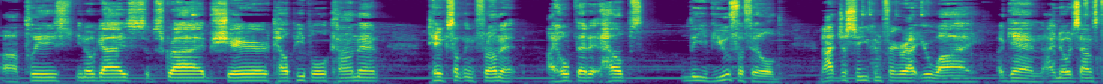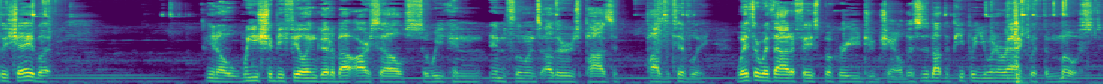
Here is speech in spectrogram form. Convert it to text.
Uh, please, you know, guys, subscribe, share, tell people, comment, take something from it. I hope that it helps leave you fulfilled, not just so you can figure out your why. Again, I know it sounds cliche, but you know, we should be feeling good about ourselves so we can influence others posit- positively, with or without a Facebook or YouTube channel. This is about the people you interact with the most.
